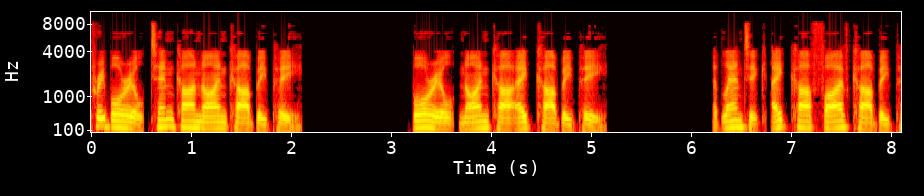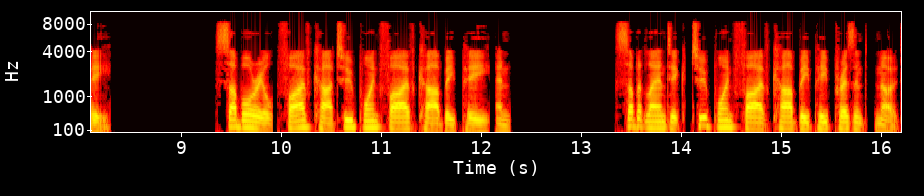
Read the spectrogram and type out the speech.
Preboreal 10 ka 9 ka BP Boreal 9 ka 8 ka BP Atlantic 8 ka 5 ka BP Subboreal 5 ka 2.5 ka BP and Subatlantic 2.5 ka BP present note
